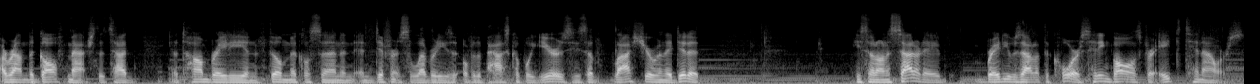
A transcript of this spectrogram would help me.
around the golf match that's had know, Tom Brady and Phil Mickelson and, and different celebrities over the past couple years. He said last year when they did it, he said on a Saturday, Brady was out at the course hitting balls for eight to 10 hours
